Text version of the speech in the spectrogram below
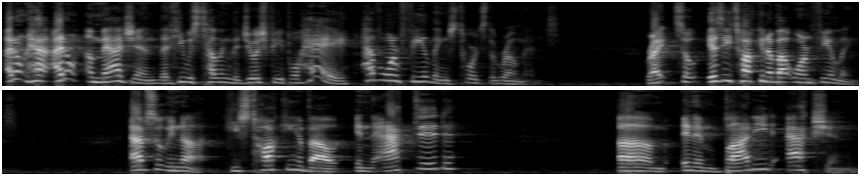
I don't, ha- I don't imagine that he was telling the Jewish people, hey, have warm feelings towards the Romans. Right? So is he talking about warm feelings? Absolutely not. He's talking about enacted, um, an embodied action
